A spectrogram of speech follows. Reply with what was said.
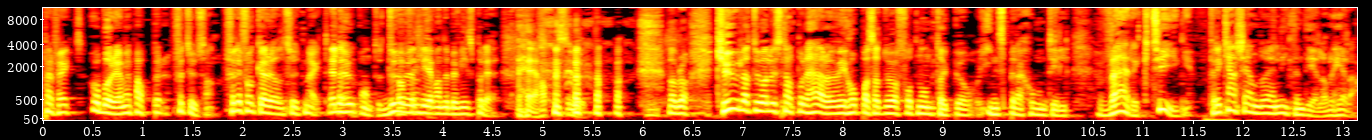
Perfekt. Och börja med papper, för tusan. För det funkar alldeles utmärkt. Eller hur Pontus? Du är ett levande bevis på det. Ja, absolut. Vad bra. Kul att du har lyssnat på det här och vi hoppas att du har fått någon typ av inspiration till verktyg. För det kanske ändå är en liten del av det hela.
